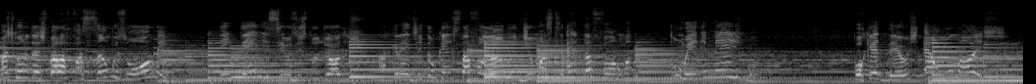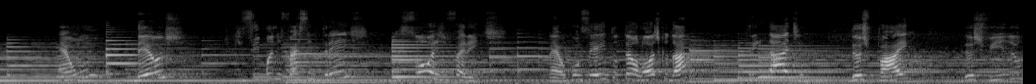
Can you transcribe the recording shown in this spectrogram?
Mas quando Deus fala, façamos o homem, entende-se, os estudiosos acreditam que ele está falando de uma certa forma com ele mesmo. Porque Deus é um nós. É um Deus que se manifesta em três pessoas diferentes. Né? O conceito teológico da Trindade: Deus Pai, Deus Filho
